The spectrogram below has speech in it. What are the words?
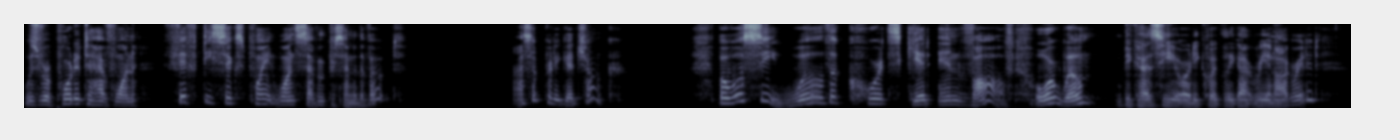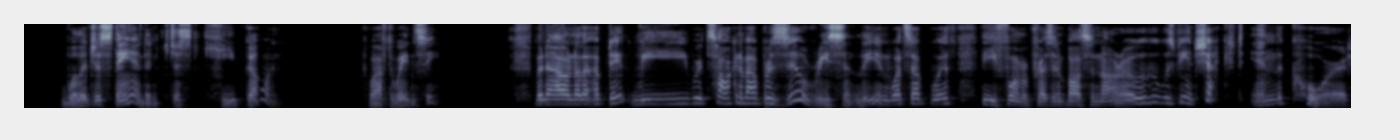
was reported to have won 56.17% of the vote. That's a pretty good chunk. But we'll see. Will the courts get involved? Or will because he already quickly got reinaugurated? Will it just stand and just keep going? We'll have to wait and see. But now, another update. We were talking about Brazil recently and what's up with the former President Bolsonaro, who was being checked in the court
